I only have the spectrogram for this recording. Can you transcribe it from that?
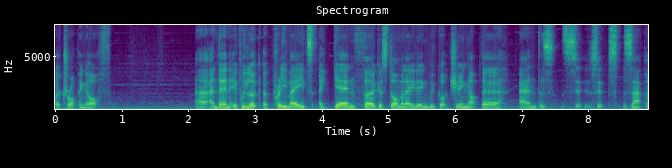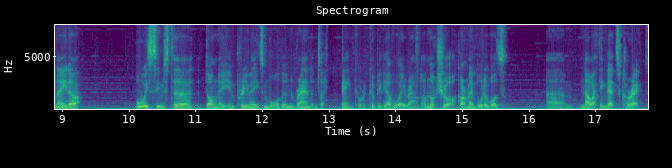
are dropping off. Uh, and then if we look at pre-mades, again, Fergus dominating. We've got Jing up there and the Zips Zapinator. Always seems to dominate in pre-mades more than randoms, I think, or it could be the other way around. I'm not sure. I can't remember what it was. Um, no, I think that's correct.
